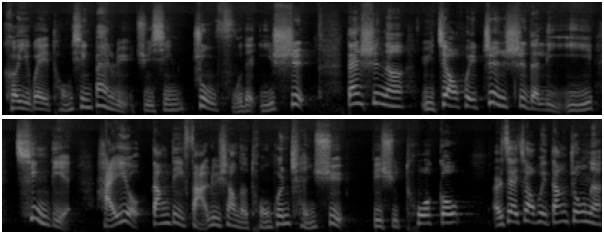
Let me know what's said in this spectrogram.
可以为同性伴侣举行祝福的仪式。但是呢，与教会正式的礼仪、庆典，还有当地法律上的同婚程序。必须脱钩，而在教会当中呢，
